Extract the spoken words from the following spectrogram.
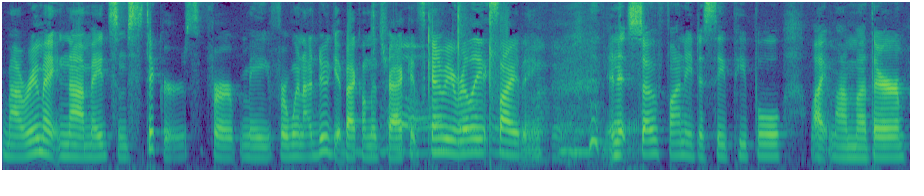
my roommate and I made some stickers for me for when I do get back on the track. it's going to be really exciting. and it's so funny to see people like my mother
